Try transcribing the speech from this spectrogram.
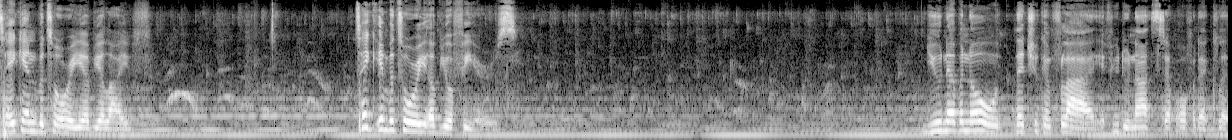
Take inventory of your life. Take inventory of your fears. You never know that you can fly if you do not step off of that cliff.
